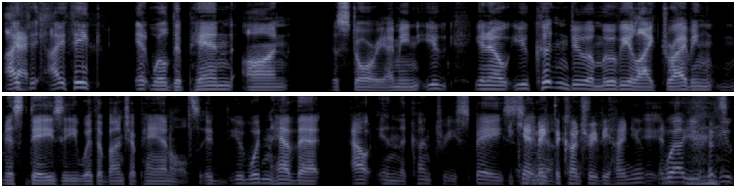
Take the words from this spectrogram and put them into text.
I th- I think it will depend on the story. I mean, you you know, you couldn't do a movie like Driving Miss Daisy with a bunch of panels. It it wouldn't have that out in the country space. You can't in make a- the country behind you. Eh, Well, you you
